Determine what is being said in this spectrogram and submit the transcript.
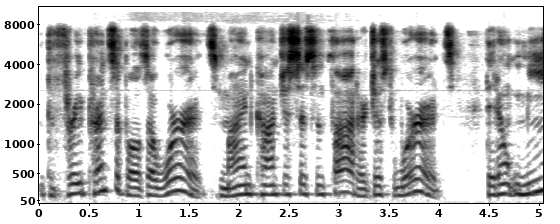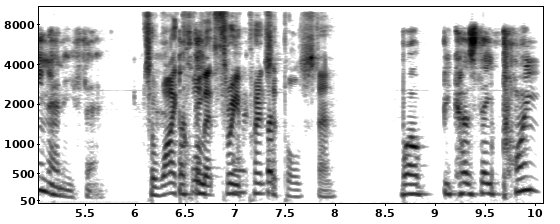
the three principles are words mind, consciousness, and thought are just words. They don't mean anything. So why but call it three principles but, then? Well, because they point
